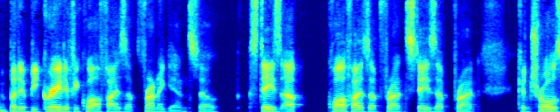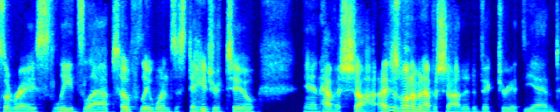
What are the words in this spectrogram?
but it'd be great if he qualifies up front again. So stays up, qualifies up front, stays up front controls the race, leads laps, hopefully wins a stage or two, and have a shot. I just want him to have a shot at a victory at the end,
